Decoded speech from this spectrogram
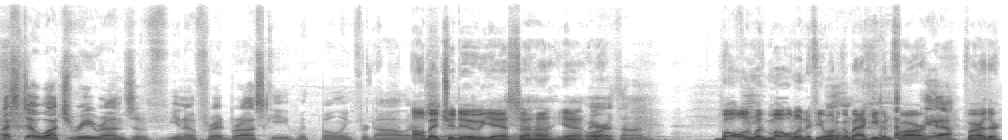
I still watch reruns of you know Fred Broski with Bowling for Dollars. I'll bet you uh, do. Yes. yeah. Uh huh. Yeah. Or Marathon. Bowling with Molin, if you want to go back even far. Yeah. Farther.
